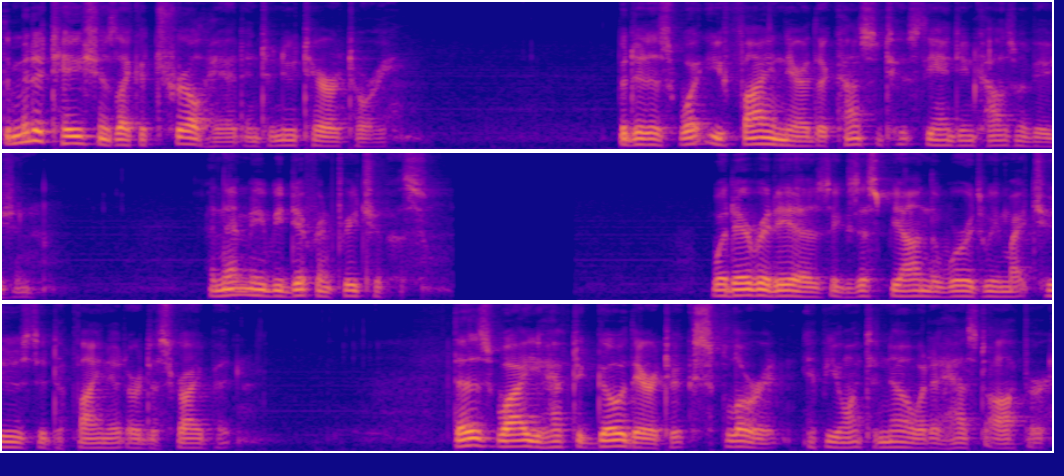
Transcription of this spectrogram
The meditation is like a trailhead into new territory, but it is what you find there that constitutes the Andean cosmovision, and that may be different for each of us. Whatever it is exists beyond the words we might choose to define it or describe it. That is why you have to go there to explore it if you want to know what it has to offer.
